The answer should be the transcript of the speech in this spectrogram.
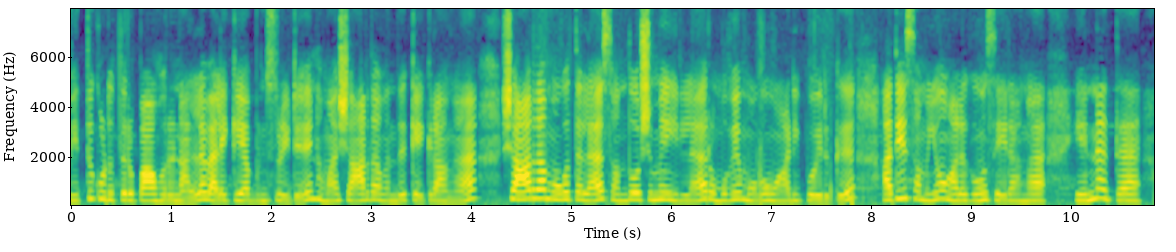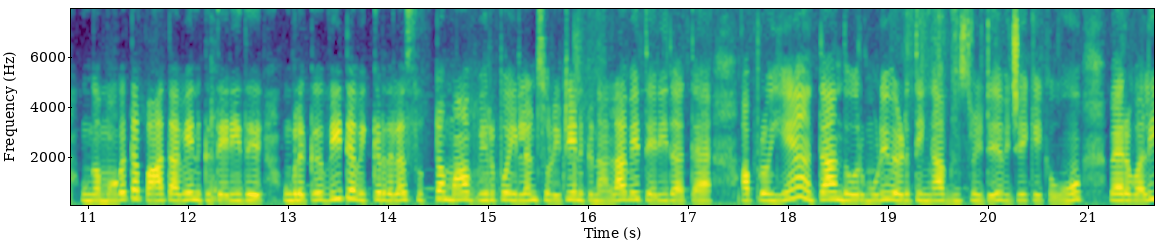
வித்து கொடுத்துருப்பா ஒரு நல்ல விலைக்கு அப்படின்னு சொல்லிட்டு நம்ம சாரதா வந்து கேட்குறாங்க சாரதா முகத்தில் சந்தோஷமே இல்லை ரொம்பவே முகம் வாடி போயிருக்கு. அதே சமயம் அழுகவும் செய்கிறாங்க என்னத்த உங்கள் முகத்தை பார்த்தாவே எனக்கு தெரியுது. உங்களுக்கு வீட்டை விற்கிறதுல சுத்தமாக விருப்பம் இல்லைன்னு சொல்லிட்டு எனக்கு நல்லாவே தெரியுது அத்தை. அப்புறம் ஏன் அத்தை அந்த ஒரு முடிவு எடுத்தீங்க அப்படின்னு சொல்லிட்டு விஜய் கேட்கவும் வேறு வழி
